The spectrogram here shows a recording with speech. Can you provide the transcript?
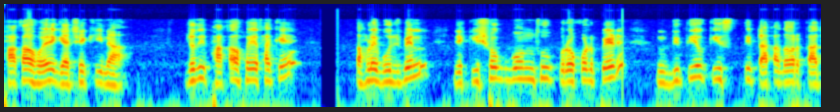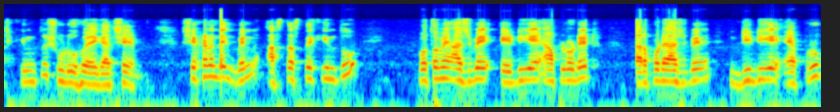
ফাঁকা হয়ে গেছে কি না যদি ফাঁকা হয়ে থাকে, তাহলে বুঝবেন যে কৃষক বন্ধু প্রকল্পের দ্বিতীয় কিস্তি টাকা দেওয়ার কাজ কিন্তু শুরু হয়ে গেছে। সেখানে দেখবেন আস্তে আস্তে কিন্তু প্রথমে আসবে এডিএ আপলোডেড তারপরে আসবে ডিডিএ অ্যাপ্রুভ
